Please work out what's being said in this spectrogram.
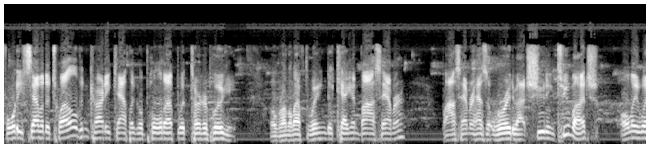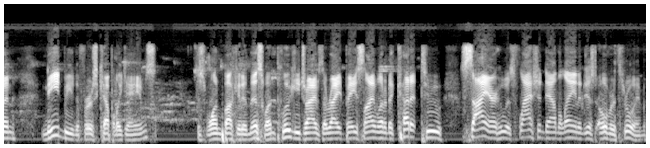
47 to 12, and Kearney Catholic will pull it up with Turner Plugi. Over on the left wing to Kegan Bosshammer. Bosshammer hasn't worried about shooting too much, only when need be the first couple of games. Just one bucket in this one. Plugi drives the right baseline, wanted to cut it to Sire, who was flashing down the lane and just overthrew him.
